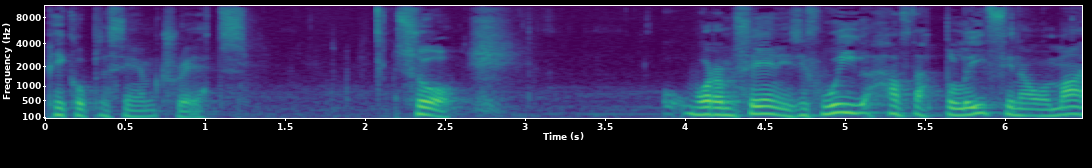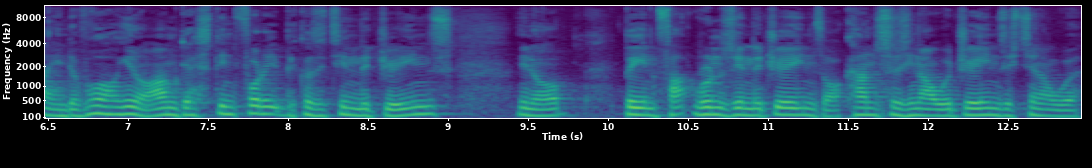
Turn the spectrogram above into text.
pick up the same traits. So what I'm saying is if we have that belief in our mind of, oh, you know, I'm destined for it because it's in the genes, you know, being fat runs in the genes or cancer's in our genes, it's in our.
